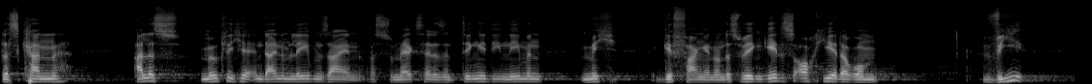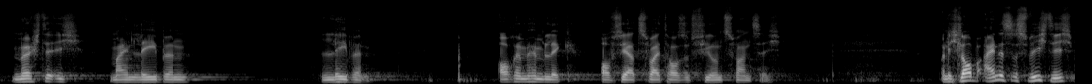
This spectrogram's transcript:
Das kann alles Mögliche in deinem Leben sein, was du merkst, hey, das sind Dinge, die nehmen mich gefangen. Und deswegen geht es auch hier darum, wie möchte ich mein Leben leben? Auch im Hinblick aufs Jahr 2024. Und ich glaube, eines ist wichtig,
